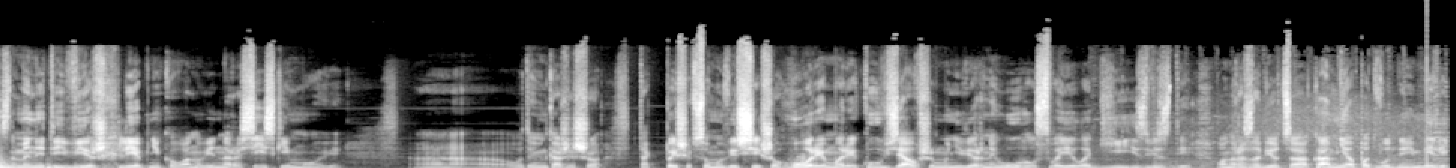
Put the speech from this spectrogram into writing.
знаменитий вірш Хлєбнікова, ну він на російській мові. От він каже, що так пише в своєму вірші, що горе моряку, взявшему неверний угол своєї ладьи і звезди, он разобьется о камні, а подводные мели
